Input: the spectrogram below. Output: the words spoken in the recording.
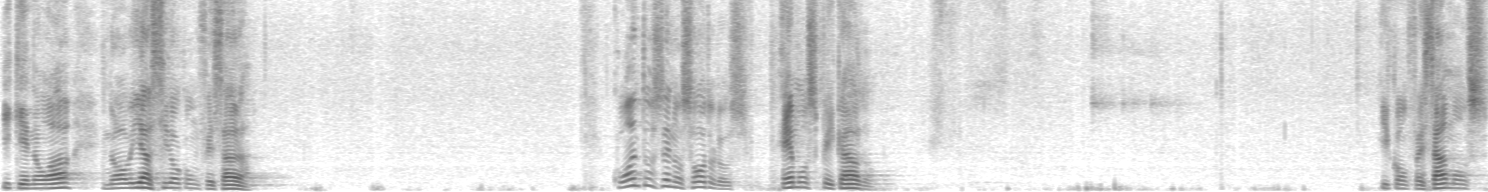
y que no, no había sido confesada. ¿Cuántos de nosotros hemos pecado? Y confesamos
